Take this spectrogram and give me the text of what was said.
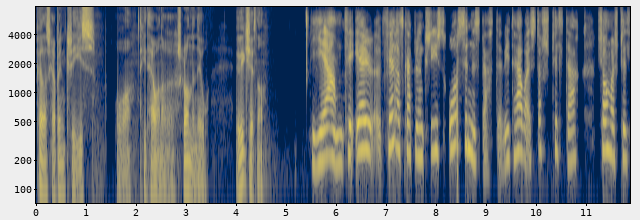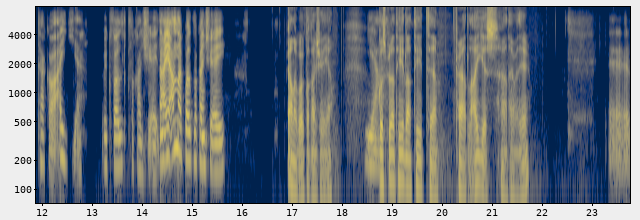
fellesskapen kris og tid her var noe skrånne nå i vikskiftene. Ja, til er fellesskapen kris og sinnesbæte. Vi har et størst tiltak, sjånvarstiltak av eie i kvöld klokkan 21. Nei, annan kvöld klokkan 21. Annan kvöld klokkan 21, ja. Ja. Gå spela til at tid færdel eies her det var det Eh,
